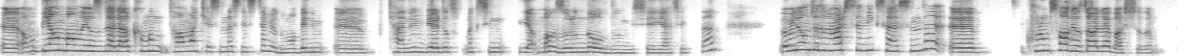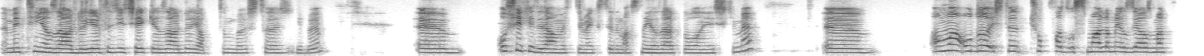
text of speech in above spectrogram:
E, ama bir yandan da yazıyla alakamın tamamen kesilmesini istemiyordum. O benim e, kendimi bir yerde tutmak için yapmak zorunda olduğum bir şey gerçekten. Öyle olunca da üniversitenin ilk senesinde e, kurumsal yazarlığa başladım. Metin yazarlığı, yaratıcı içerik yazarlığı yaptım böyle staj gibi. E, o şekilde devam ettirmek istedim aslında yazarlıkla olan ilişkimi. Ee, ama o da işte çok fazla ısmarlama yazı yazmak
